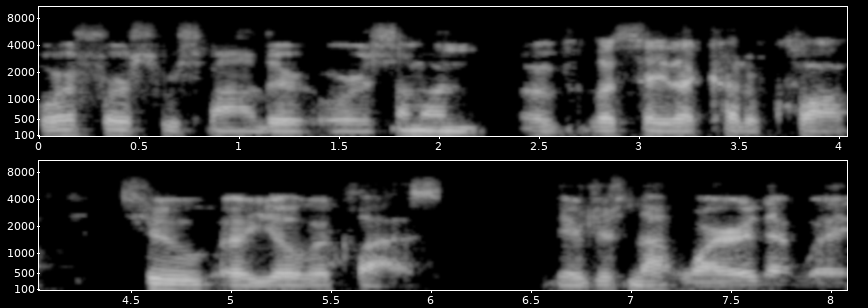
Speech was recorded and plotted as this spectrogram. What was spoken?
or a first responder or someone of, let's say, that cut of cloth to a yoga class. They're just not wired that way.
